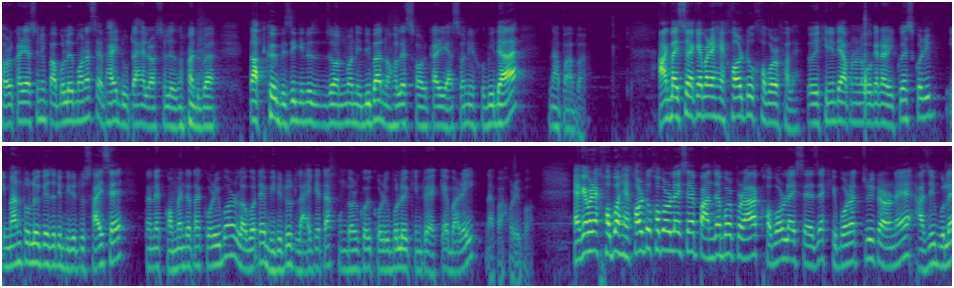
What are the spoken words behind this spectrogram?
চৰকাৰী আঁচনি পাবলৈ মন আছে ভাই দুটাহে ল'ৰা ছোৱালী জন্ম দিবা। তাতকৈ বেছি কিন্তু জন্ম নিদিবা নহ'লে চৰকাৰী আঁচনিৰ সুবিধা নাপাবা। আগবাঢ়িছোঁ একেবাৰে শেষৰটো খবৰ ফালে। তো এইখিনিতে আপোনালোকক এটা ৰিকুৱেষ্ট কৰিম। ইমানটোলৈকে যদি ভিডিঅ'টো চাইছে তেন্তে কমেণ্ট এটা কৰিব আৰু লগতে ভিডিঅ'টোত লাইক এটা সুন্দৰকৈ কৰিবলৈ কিন্তু একেবাৰেই নাপাহৰিব। একেবাৰে খবৰ শেষৰটো খবৰ ওলাইছে পাঞ্জাৱৰ পৰা। খবৰ ওলাইছে যে শিৱৰাত্ৰিৰ কাৰণে আজি বোলে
